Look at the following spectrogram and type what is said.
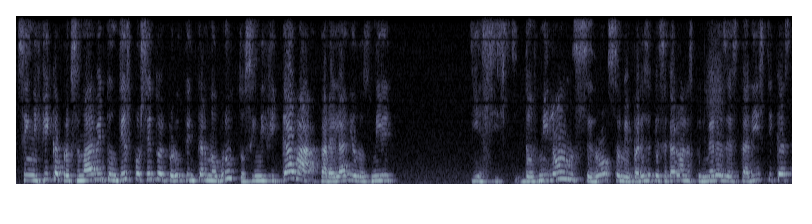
significa aproximadamente un 10% del Producto Interno Bruto. Significaba para el año 2011, 12, me parece que sacaron las primeras estadísticas,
